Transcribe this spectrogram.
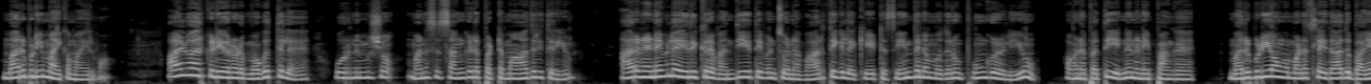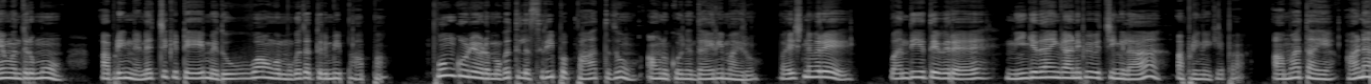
மறுபடியும் மயக்கமாயிருவான். ஆழ்வார்க்கடியானோட முகத்துல ஒரு நிமிஷம் மனசு சங்கடப்பட்ட மாதிரி தெரியும். அரை நினைவில் இருக்கிற வந்தியத்தேவன் சொன்ன வார்த்தைகளை கேட்ட சேந்தன முதனும் பூங்குழலியும் அவனை பற்றி என்ன நினைப்பாங்க? மறுபடியும் அவங்க மனசுல ஏதாவது பயம் வந்துருமோ? அப்படின்னு நினச்சிக்கிட்டே மெதுவாக அவங்க முகத்தை திரும்பி பார்ப்பான். பூங்குழியோட முகத்தில் சிரிப்பை பார்த்ததும் அவனுக்கு கொஞ்சம் தைரியமாயிரும். வைஷ்ணவரே வந்தியத்தேவரை நீங்க தான் இங்க அனுப்பி வச்சீங்களா? அப்படின்னு கேட்பா ஆமா தாயே ஆனா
